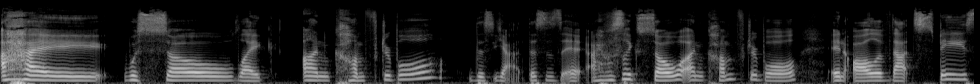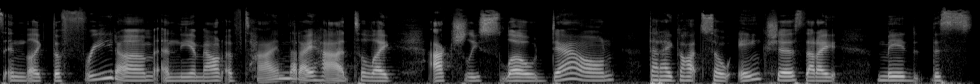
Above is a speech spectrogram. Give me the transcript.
I was so like uncomfortable. This yeah this is it. I was like so uncomfortable in all of that space and like the freedom and the amount of time that i had to like actually slow down that i got so anxious that i made this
